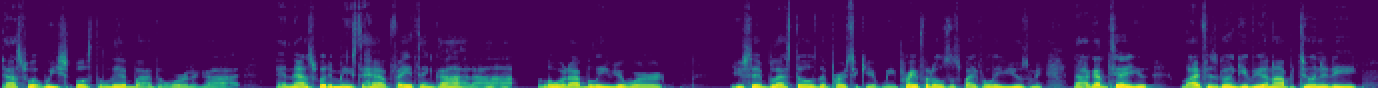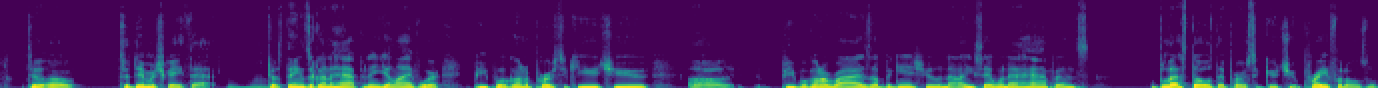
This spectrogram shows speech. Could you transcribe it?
That's what we're supposed to live by the word of God. And that's what it means to have faith in God. I, I, Lord, I believe your word. You said, Bless those that persecute me. Pray for those who spitefully use me. Now, I got to tell you, life is going to give you an opportunity to. Uh, to demonstrate that. Because mm-hmm. things are going to happen in your life where people are going to persecute you uh, people are going to rise up against you. Now he said when that happens bless those that persecute you. Pray for those who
